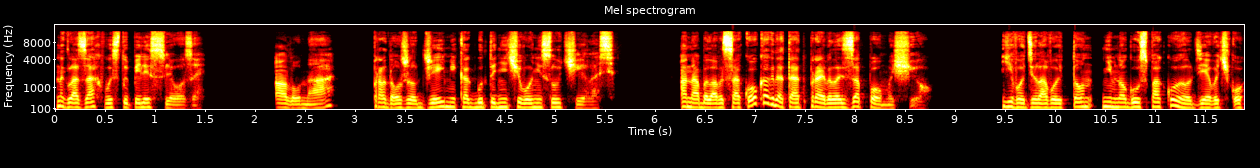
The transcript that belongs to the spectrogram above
на глазах выступили слезы. «А луна?» продолжил Джейми, как будто ничего не случилось. Она была высоко, когда ты отправилась за помощью. Его деловой тон немного успокоил девочку,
